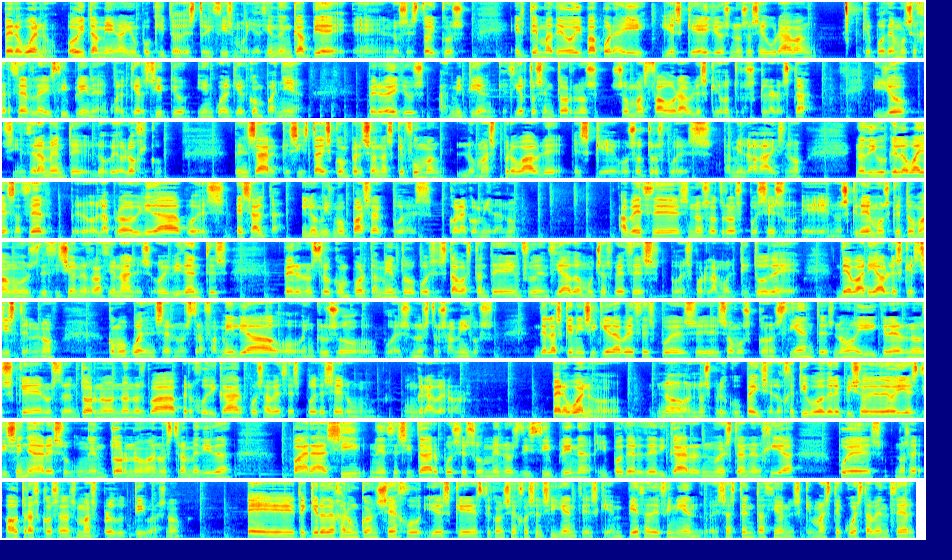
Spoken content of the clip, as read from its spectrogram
Pero bueno, hoy también hay un poquito de estoicismo y haciendo hincapié en los estoicos, el tema de hoy va por ahí y es que ellos nos aseguraban que podemos ejercer la disciplina en cualquier sitio y en cualquier compañía, pero ellos admitían que ciertos entornos son más favorables que otros, claro está. Y yo, sinceramente, lo veo lógico. Pensar que si estáis con personas que fuman, lo más probable es que vosotros pues también lo hagáis, ¿no? No digo que lo vayas a hacer, pero la probabilidad pues es alta. Y lo mismo pasa pues con la comida, ¿no? A veces nosotros, pues eso, eh, nos creemos que tomamos decisiones racionales o evidentes, pero nuestro comportamiento pues está bastante influenciado muchas veces pues por la multitud de, variables que existen, ¿no? Como pueden ser nuestra familia o incluso pues nuestros amigos, de las que ni siquiera a veces pues eh, somos conscientes, ¿no? Y creernos que nuestro entorno no nos va a perjudicar pues a veces puede ser un grave error. Pero bueno, no, os preocupéis, el objetivo del episodio de hoy es diseñar eso, un entorno a nuestra medida para así necesitar pues eso, menos disciplina y poder dedicar nuestra energía pues no sé, a otras cosas más productivas, ¿no? eh, te quiero dejar un consejo y es que este consejo es el siguiente, es que empieza definiendo esas tentaciones que más te cuesta vencer,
